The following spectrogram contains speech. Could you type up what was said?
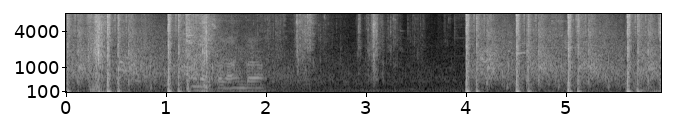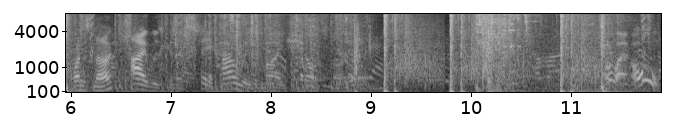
Oh, that's a longbow. One knock. I was gonna say, how is my shot not in? Oh, I, oh,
